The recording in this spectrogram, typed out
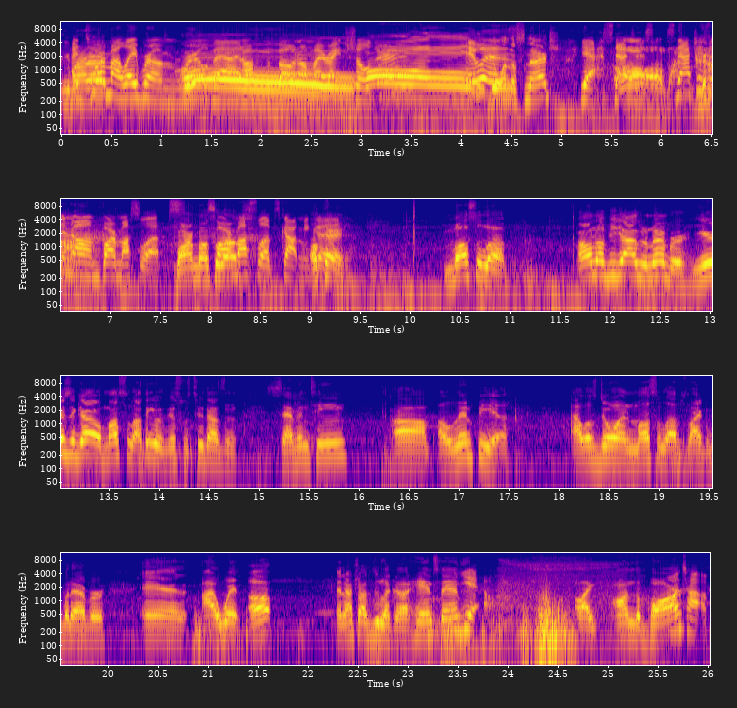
You I tore not- my labrum real bad off the bone on my right Oh, shoulder. Oh, It was- doing the snatch. Yeah, snatches. Oh, snatches and um, bar muscle ups. Bar muscle bar ups? muscle ups got me good. Okay. Muscle up. I don't know if you guys remember years ago. Muscle. Up, I think it was this was 2017. Um, Olympia. I was doing muscle ups like whatever, and I went up, and I tried to do like a handstand, Yeah, like on the bar. on top.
